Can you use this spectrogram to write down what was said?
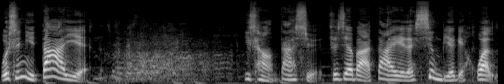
我是你大爷。”一场大雪直接把大爷的性别给换了。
